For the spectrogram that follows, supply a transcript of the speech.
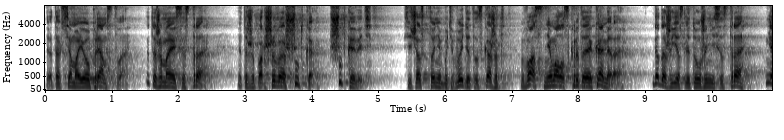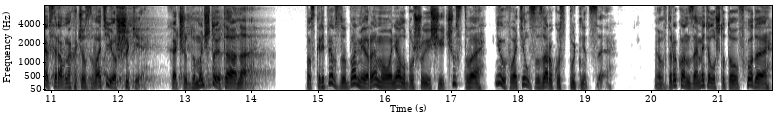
Это все моё упрямство. Это же моя сестра. Это же паршивая шутка. Шутка ведь. Сейчас кто-нибудь выйдет и скажет «Вас снимала скрытая камера». Да даже если это уже не сестра, я все равно хочу звать ее Шики. Хочу думать, что это она». Поскрипев зубами, Рэма унял бушующие чувства и ухватился за руку спутницы. Вдруг он заметил что-то у входа.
